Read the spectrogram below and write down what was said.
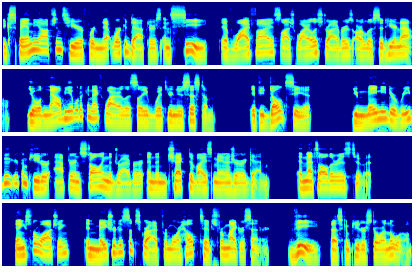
Expand the options here for network adapters and see if Wi Fi slash wireless drivers are listed here now. You will now be able to connect wirelessly with your new system. If you don't see it, you may need to reboot your computer after installing the driver and then check Device Manager again. And that's all there is to it. Thanks for watching, and make sure to subscribe for more help tips from Micro Center, the best computer store in the world.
